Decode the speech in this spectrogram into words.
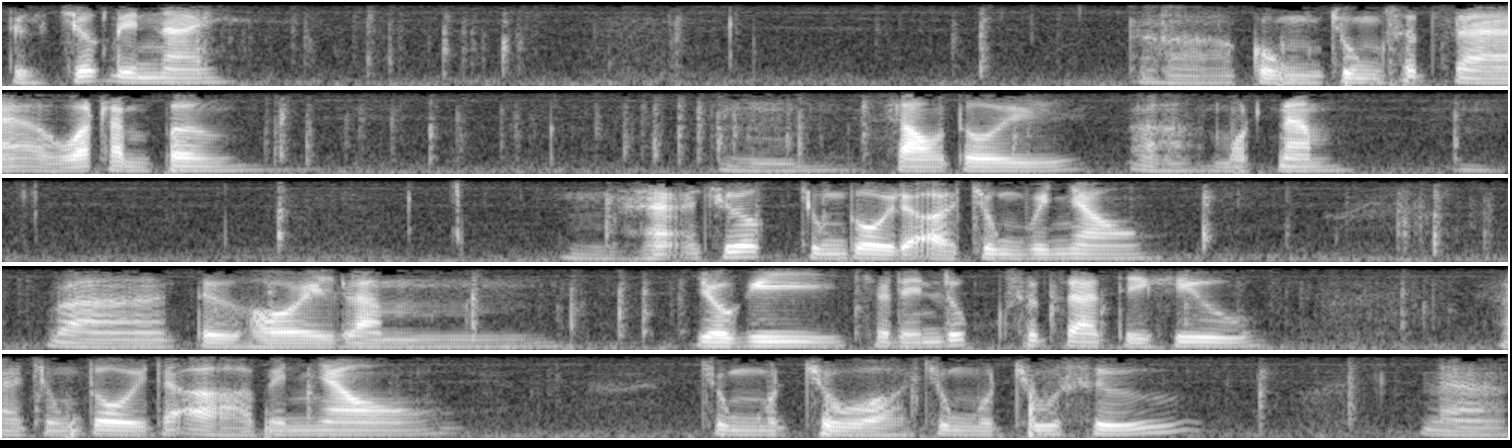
từ trước đến nay. À, cùng chung xuất gia ở Wat Rampong. Ừ, sau tôi à, một năm. Ừ, hạ trước chúng tôi đã ở chung với nhau. Và từ hồi làm yogi cho đến lúc xuất gia tỳ khưu, à, chúng tôi đã ở bên nhau chung một chùa, chung một chú xứ là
